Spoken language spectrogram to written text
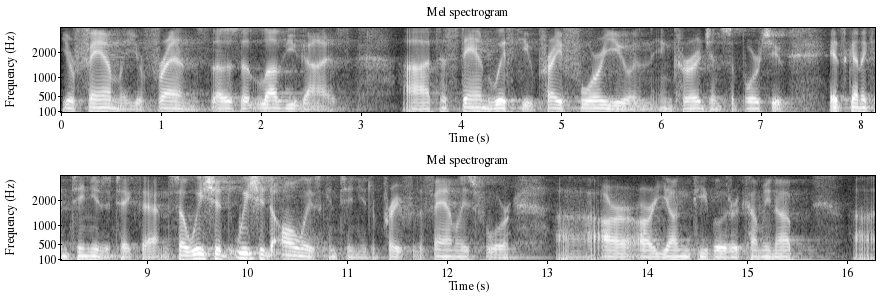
your family, your friends, those that love you guys, uh, to stand with you, pray for you, and encourage and support you, it's going to continue to take that. And so we should, we should always continue to pray for the families, for uh, our, our young people that are coming up. Uh,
